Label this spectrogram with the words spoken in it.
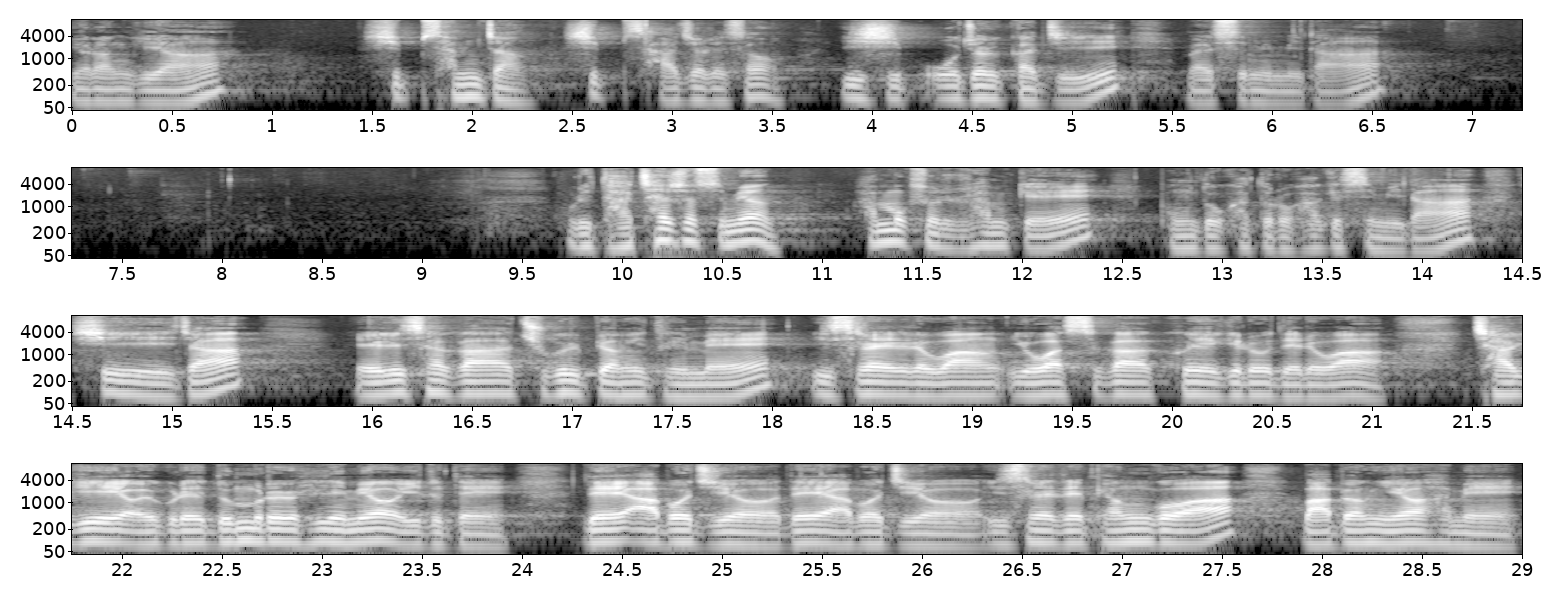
열왕기하 13장 14절에서 25절까지 말씀입니다. 우리 다 찾으셨으면 한 목소리를 함께 봉독하도록 하겠습니다. 시작. 엘리사가 죽을 병이 들매 이스라엘의 왕 요아스가 그에게로 내려와 자기의 얼굴에 눈물을 흘리며 이르되 내 아버지여 내 아버지여 이스라엘의 병거와 마병이여 하매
